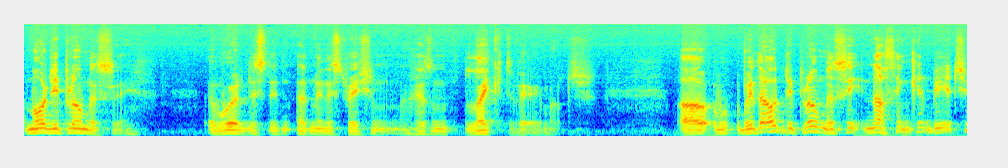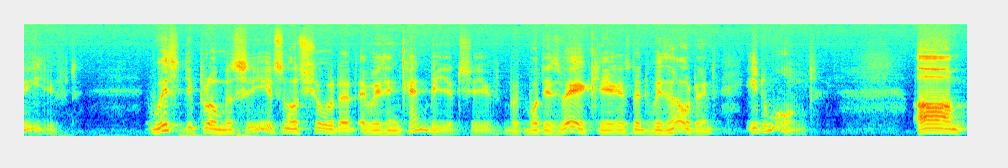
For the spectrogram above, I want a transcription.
more diplomacy, a word this administration hasn't liked very much. Uh, without diplomacy, nothing can be achieved with diplomacy, it's not sure that everything can be achieved, but what is very clear is that without it, it won't. Um,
